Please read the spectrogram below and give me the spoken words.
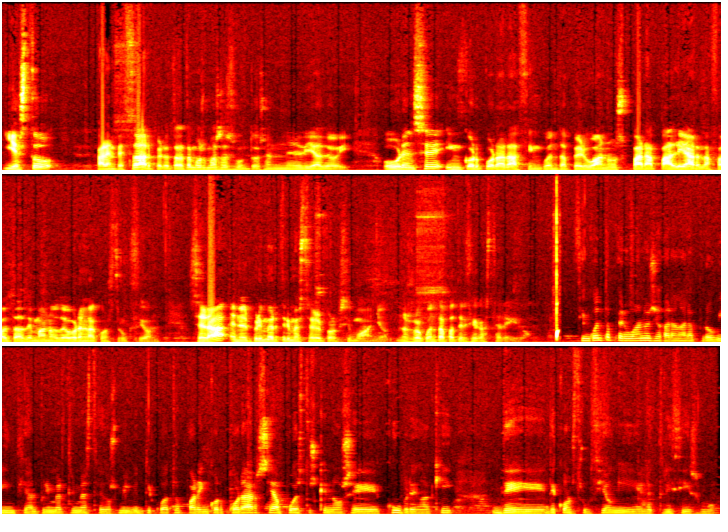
Y esto para empezar, pero tratamos más asuntos en el día de hoy. Ourense incorporará 50 peruanos para paliar la falta de mano de obra en la construcción. Será en el primer trimestre del próximo año. Nos lo cuenta Patricia Casteleiro. 50 peruanos llegarán a la provincia el primer trimestre de 2024 para incorporarse a puestos que no se cubren aquí de, construcción y electricismo.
